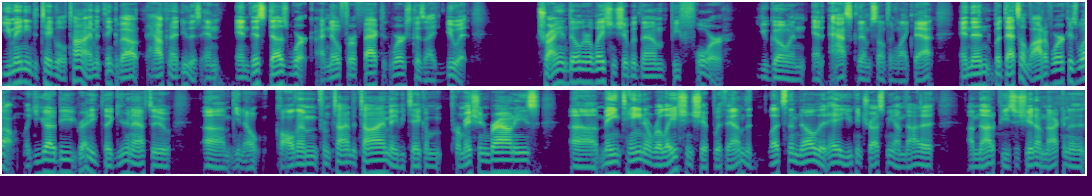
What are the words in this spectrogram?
you may need to take a little time and think about how can I do this? And and this does work. I know for a fact it works because I do it. Try and build a relationship with them before you go and, and ask them something like that. And then, but that's a lot of work as well. Like you got to be ready. Like you're gonna have to, um, you know, call them from time to time. Maybe take them permission brownies. Uh, maintain a relationship with them that lets them know that hey, you can trust me. I'm not a I'm not a piece of shit. I'm not gonna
